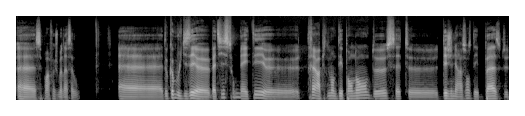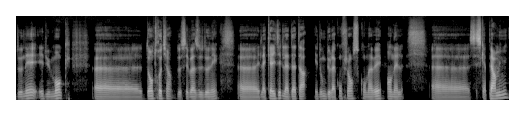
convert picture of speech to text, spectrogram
c'est la première fois que je m'adresse à vous. Euh, donc, comme vous le disiez, euh, Baptiste, on a été euh, très rapidement dépendant de cette dégénérescence des bases de données et du manque d'entretien de ces bases de données et de la qualité de la data et donc de la confiance qu'on avait en elles. C'est ce qui a permis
